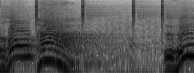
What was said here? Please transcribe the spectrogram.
the whole time. Mm-hmm.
